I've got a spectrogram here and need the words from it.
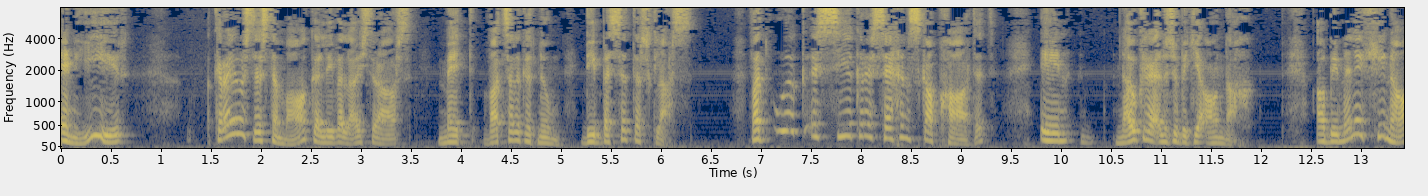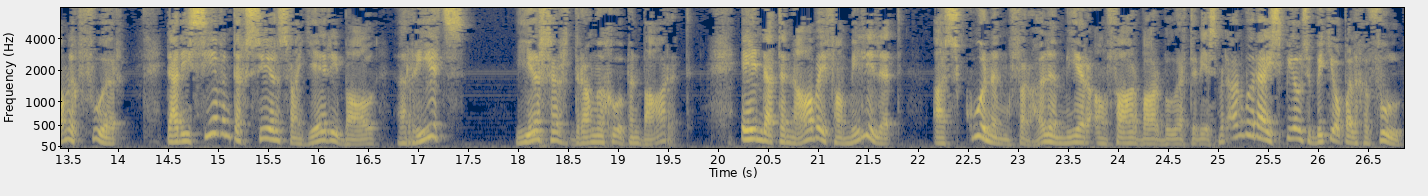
En hier kry ons dus te maak, liewe luisteraars, met wat sal ek dit noem, die besittersklas wat ook 'n sekere seggenskap gehad het en Nou kry hulle so 'n bietjie aandag. Abimelek gee naamlik voor dat die 70 seuns van Jerubbaal reeds heersersdrange geopenbaar het en dat 'n naby familielid as koning vir hulle meer aanvaarbaar behoort te wees. Met ander woorde, hy speel so 'n bietjie op hulle gevoel.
